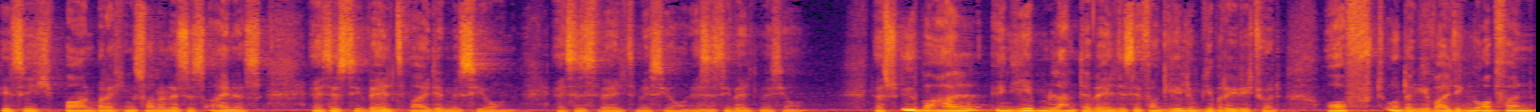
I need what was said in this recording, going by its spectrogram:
die sich Bahn brechen, sondern es ist eines, es ist die weltweite Mission, es ist Weltmission, es ist die Weltmission. Dass überall in jedem Land der Welt das Evangelium gepredigt wird. Oft unter gewaltigen Opfern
